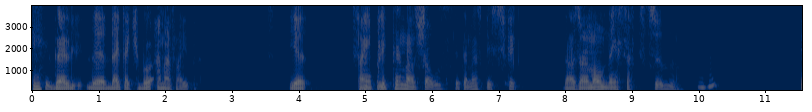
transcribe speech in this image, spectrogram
d'être à Cuba à ma fête, a- ça implique tellement de choses, c'est tellement spécifique dans un monde d'incertitude Mhm. que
